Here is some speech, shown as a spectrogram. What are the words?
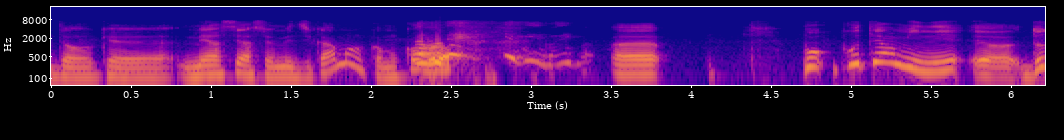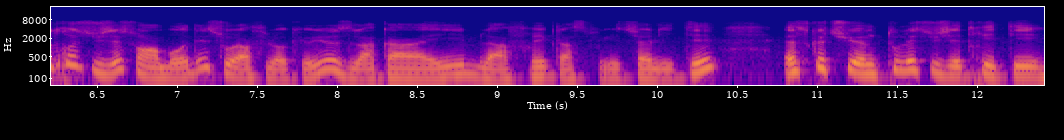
donc euh, merci à ce médicament, comme quoi. euh, pour, terminer, euh, d'autres sujets sont abordés sur la fleur curieuse, la Caraïbe, l'Afrique, la spiritualité. Est-ce que tu aimes tous les sujets traités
